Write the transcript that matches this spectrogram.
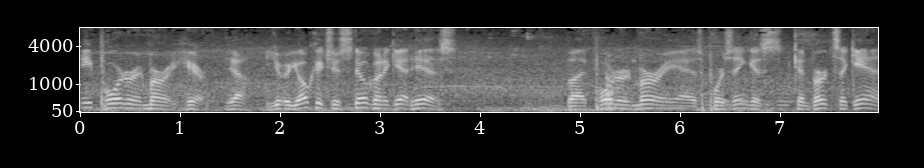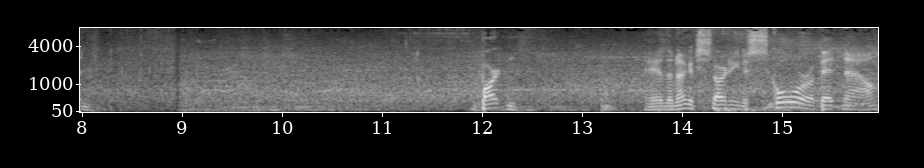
Need Porter and Murray here. Yeah. Jokic is still going to get his. But Porter and Murray as Porzingis converts again. Barton. And the Nuggets starting to score a bit now.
